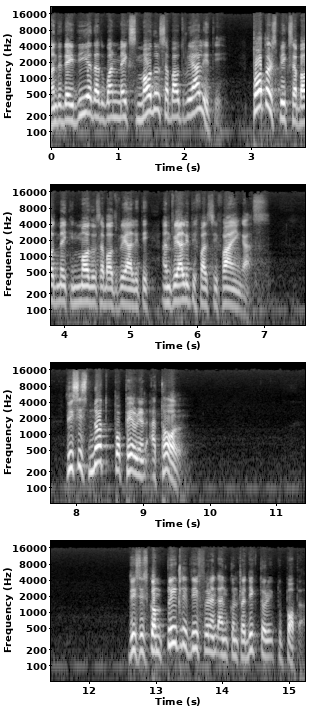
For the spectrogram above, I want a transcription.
under the idea that one makes models about reality. Popper speaks about making models about reality and reality falsifying us. This is not Popperian at all. This is completely different and contradictory to Popper.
